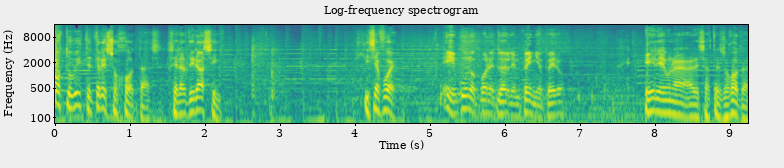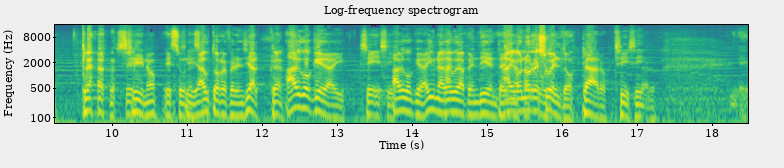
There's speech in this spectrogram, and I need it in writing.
Vos tuviste tres ojotas, se la tiró así. Y se fue. Y uno pone todo el empeño, pero. Él es una de esas tres ojotas. Claro, Sí, ¿no? Es una. Sí, sí. autorreferencial. Claro. Algo queda ahí. Sí, sí. Algo queda. Hay una deuda pendiente. hay algo no resuelto. Claro. Sí, sí. claro. Eh,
